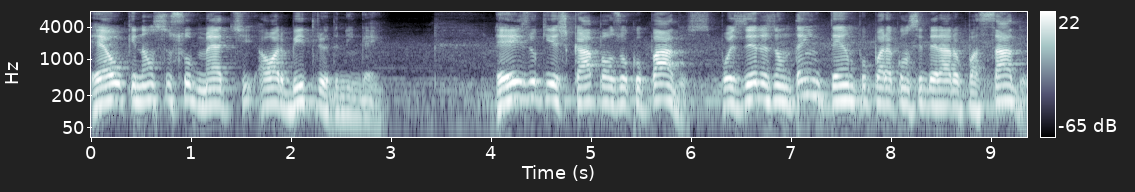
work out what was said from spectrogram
É o que não se submete ao arbítrio de ninguém. Eis o que escapa aos ocupados, pois eles não têm tempo para considerar o passado,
